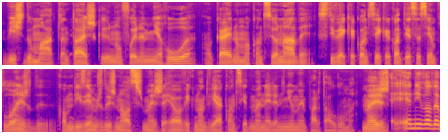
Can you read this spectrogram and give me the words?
bicho do mato. Portanto, acho que não foi na minha rua, ok? Não me aconteceu nada. Se tiver que acontecer, que aconteça sempre longe, de, como dizemos, dos nossos, mas é óbvio que não devia acontecer de maneira nenhuma, em parte alguma. Mas a nível da,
